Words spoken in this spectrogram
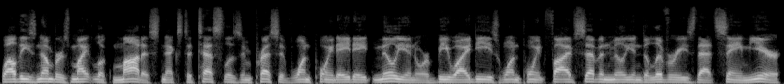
While these numbers might look modest next to Tesla's impressive 1.88 million or BYD's 1.57 million deliveries that same year,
